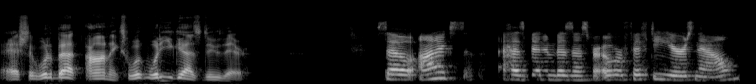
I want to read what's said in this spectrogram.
Ashley, what about Onex? What what do you guys do there? So Onex has been in business for over 50 years now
